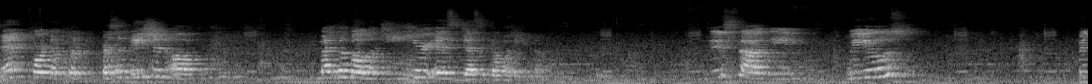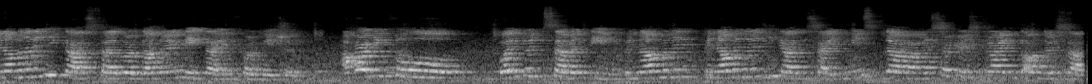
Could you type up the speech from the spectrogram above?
And for the pre- presentation of methodology, here is Jessica Molina. This study, we use phenomenological style for gathering data information. According to Boyd 2017, phenomenon- phenomenological design means the researcher is trying to understand.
